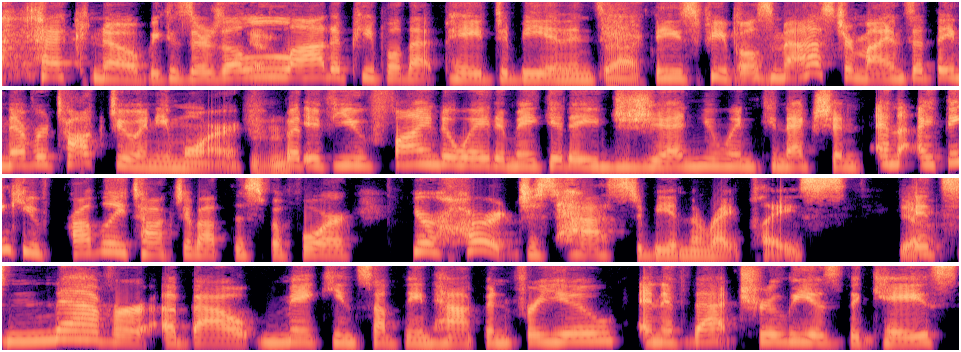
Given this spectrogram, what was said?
Heck no, because there's a yeah. lot of people that paid to be in exactly. these people's masterminds that they never talk to anymore. Mm-hmm. But if you find a way to make it a genuine connection, and I think you've probably talked about this before, your heart just has to be in the right place. Yeah. It's never about making something happen for you. And if that truly is the case,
